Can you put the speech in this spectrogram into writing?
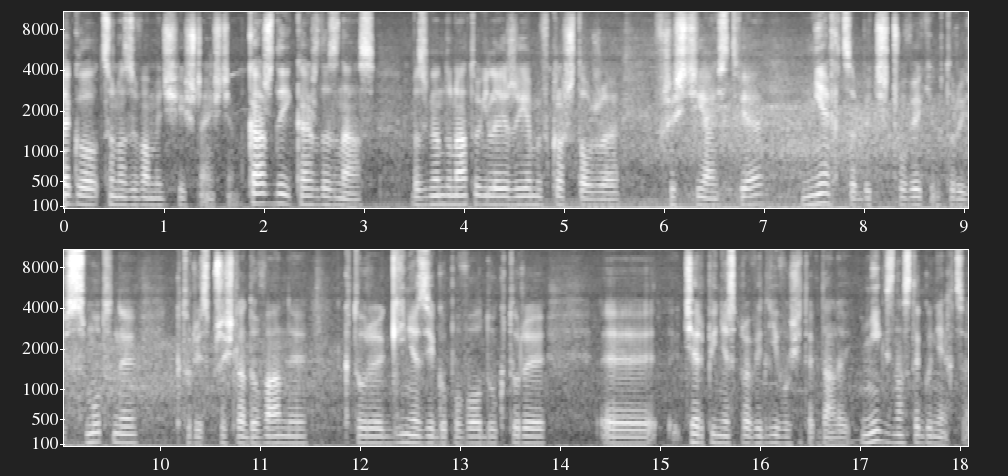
tego, co nazywamy dzisiaj szczęściem. Każdy i każda z nas, bez względu na to, ile żyjemy w klasztorze, w chrześcijaństwie, nie chce być człowiekiem, który jest smutny, który jest prześladowany, który ginie z jego powodu, który y, cierpi niesprawiedliwość i tak dalej. Nikt z nas tego nie chce.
